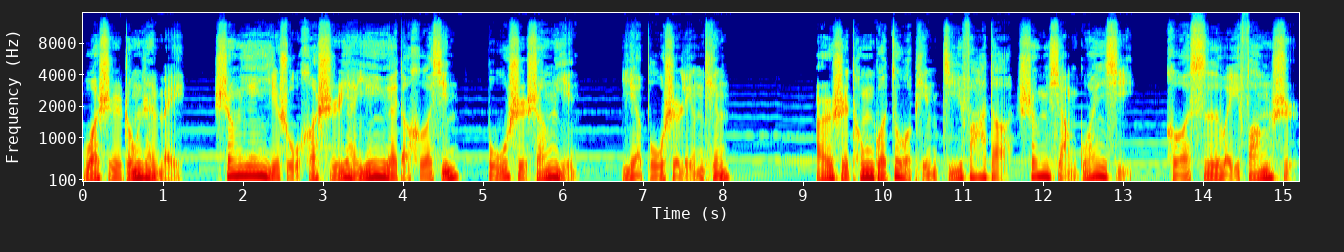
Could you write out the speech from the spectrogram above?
我始终认为。声音艺术和实验音乐的核心不是声音，也不是聆听，而是通过作品激发的声响关系和思维方式。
